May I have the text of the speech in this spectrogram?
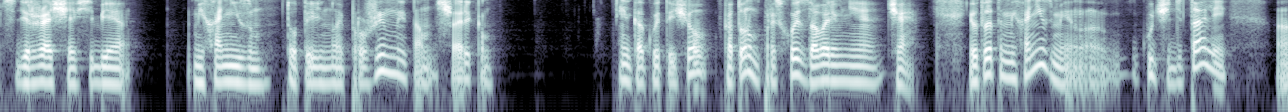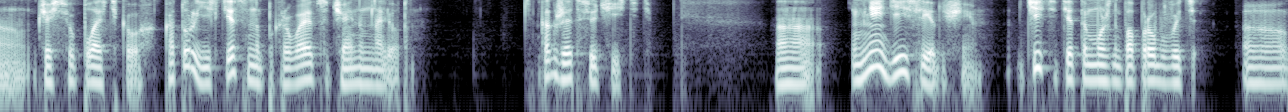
а, содержащая в себе механизм тот или иной пружинный, там с шариком или какой-то еще, в котором происходит заваривание чая. И вот в этом механизме э, куча деталей, э, чаще всего пластиковых, которые, естественно, покрываются чайным налетом. Как же это все чистить? А, у меня идеи следующие. Чистить это можно попробовать э,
